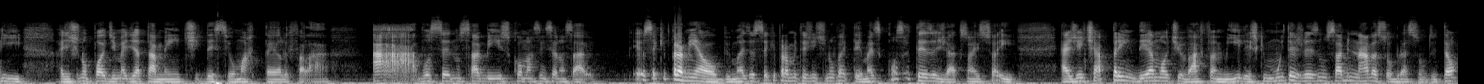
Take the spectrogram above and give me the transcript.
E a gente não pode imediatamente descer o martelo e falar: Ah, você não sabe isso, como assim você não sabe? Eu sei que para mim é óbvio, mas eu sei que para muita gente não vai ter. Mas com certeza, Jackson, é isso aí. A gente aprender a motivar famílias que muitas vezes não sabem nada sobre o assunto. Então,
